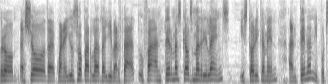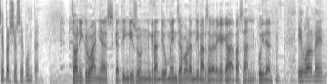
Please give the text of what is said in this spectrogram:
però això de quan Ayuso parla de llibertat ho fa en termes que els madrilenys històricament entenen i potser per això s'hi apunten. Toni Cruanyes, que tinguis un gran diumenge, veurem dimarts a veure què acaba passant. Cuida't. Igualment.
